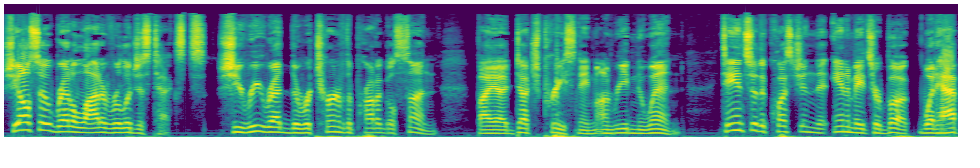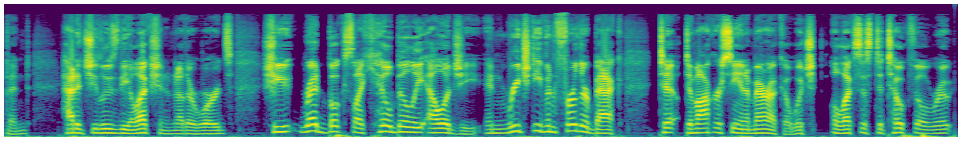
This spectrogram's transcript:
She also read a lot of religious texts. She reread The Return of the Prodigal Son by a Dutch priest named Henri Nouwen. To answer the question that animates her book, What Happened? How Did She Lose the Election, in other words, she read books like Hillbilly Elegy and reached even further back to Democracy in America, which Alexis de Tocqueville wrote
